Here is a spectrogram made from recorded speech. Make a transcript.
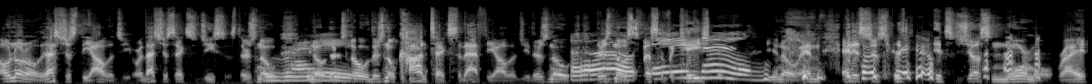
oh, no, no, that's just theology or that's just exegesis. There's no, right. you know, there's no, there's no context to that theology. There's no, oh, there's no oh, specification, amen. you know, and, and it's just, it's, it's, just normal, right?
